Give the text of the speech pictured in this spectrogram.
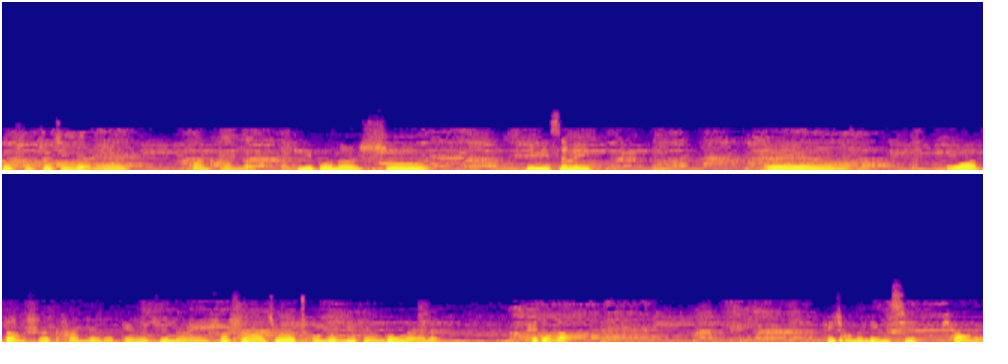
都是最近两年观看的。第一部呢是《秘密森林》，呃，我当时看这个电视剧呢，说实话就是冲着女主人公来的，裴斗娜，非常的灵气、漂亮，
